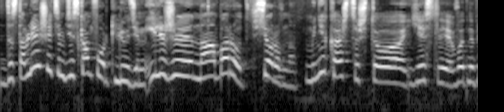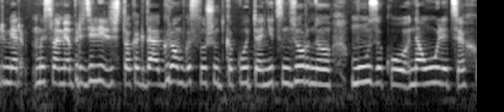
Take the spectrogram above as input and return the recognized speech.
доставляешь этим дискомфорт людям, или же наоборот, все равно? Мне кажется, что если, вот, например, мы с вами определили, что когда громко слушают какую-то нецензурную музыку на улицах,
